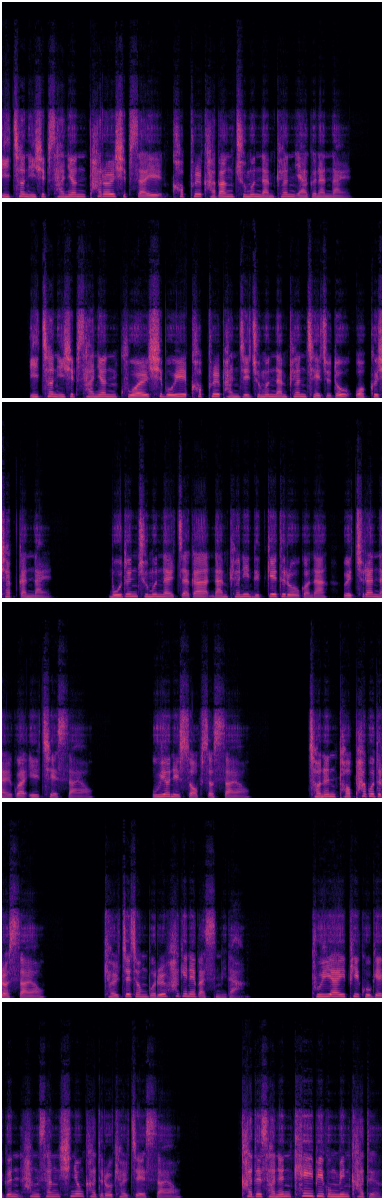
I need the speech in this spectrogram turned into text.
2024년 8월 14일 커플 가방 주문 남편 야근한 날. 2024년 9월 15일 커플 반지 주문 남편 제주도 워크샵 간 날. 모든 주문 날짜가 남편이 늦게 들어오거나 외출한 날과 일치했어요. 우연일 수 없었어요. 저는 더 파고들었어요. 결제 정보를 확인해 봤습니다. VIP 고객은 항상 신용카드로 결제했어요. 카드사는 KB국민카드.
